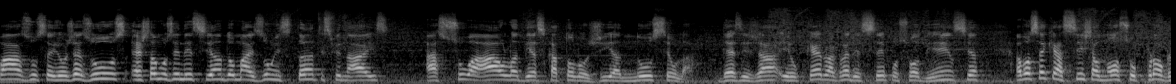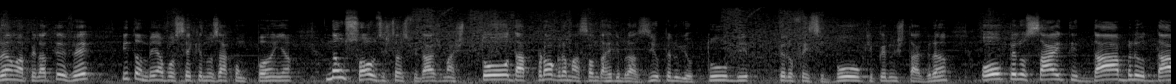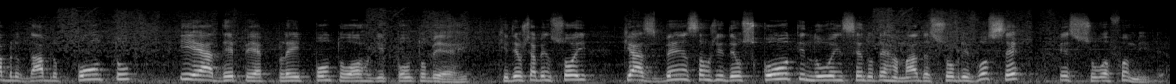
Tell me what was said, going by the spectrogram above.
Paz do Senhor Jesus, estamos iniciando mais um Instantes Finais, a sua aula de escatologia no seu lar. Desde já eu quero agradecer por sua audiência, a você que assiste ao nosso programa pela TV e também a você que nos acompanha, não só os Instantes Finais, mas toda a programação da Rede Brasil pelo YouTube, pelo Facebook, pelo Instagram ou pelo site www.iadpeplay.org.br. Que Deus te abençoe que as bênçãos de Deus continuem sendo derramadas sobre você e sua família.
